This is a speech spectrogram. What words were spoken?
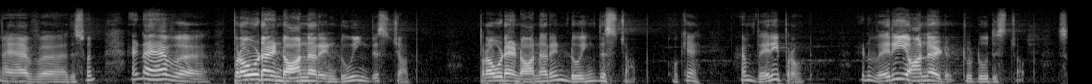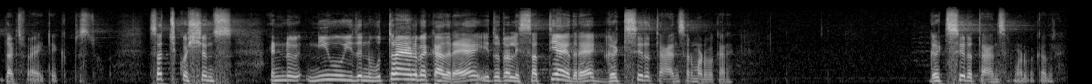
I have this one and I have proud and honour in doing this job proud and honour in doing this job okay I am very proud and very honoured to do this job so that's why I take up this job such questions and ನೀವು ಇದನ್ನು ಉತ್ತರ ಹೇಳಬೇಕಾದ್ರೆ, ಇದರಲ್ಲಿ ಸತ್ಯ ಇದ್ದರೆ ಗಟ್ಸ್ ಇರುತ್ತೆ ಆನ್ಸರ್ ಮಾಡ್ಬೇಕಾದ್ರೆ. ಗಟ್ಸ್ ಇರುತ್ತೆ ಆನ್ಸರ್ ಮಾಡ್ಬೇಕಾದ್ರೆ.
